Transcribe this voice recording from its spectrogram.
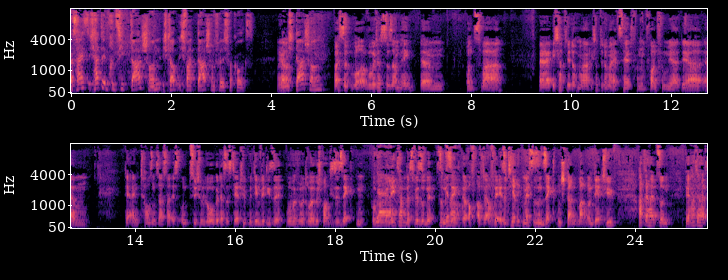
Das heißt, ich hatte im Prinzip da schon, ich glaube, ich war da schon völlig verkorkst. Weil Ja. ich da schon, Weißt du, wo, womit das zusammenhängt? Ähm, und zwar, äh, ich habe dir doch mal, ich habe dir doch mal erzählt von einem Freund von mir, der, ähm, der ein Tausendsasser ist und Psychologe. Das ist der Typ, mit dem wir diese, wo wir schon mal drüber gesprochen, diese Sekten, wo wir Ja, ja. überlegt haben, dass wir so eine, so eine Genau. Sekte auf, auf, der- auf der Esoterikmesse so einen Sektenstand machen. Und der Typ hatte halt so ein der hatte halt,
